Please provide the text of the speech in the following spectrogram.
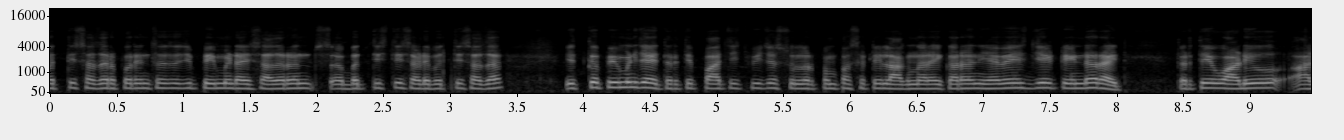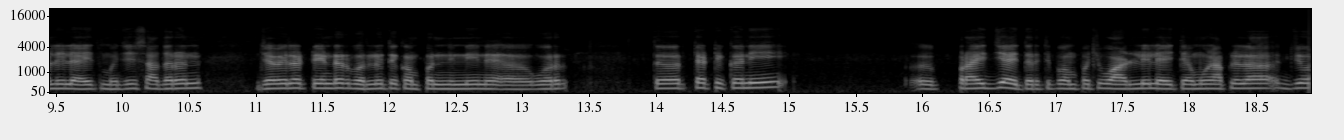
बत्तीस हजारपर्यंतचं जे पेमेंट आहे साधारण स बत्तीस ते साडेबत्तीस हजार इतकं पेमेंट जे आहे तर ते पाच एच पीच्या सोलर पंपासाठी लागणार आहे. कारण यावेळेस जे टेंडर आहेत तर ते वाढीव आलेले आहेत. म्हणजे साधारण ज्यावेळेला टेंडर भरले होते कंपनीने न- वर तर त्या ठिकाणी प्राईस जी आहे तर ती पंपाची वाढलेली आहे. त्यामुळे आपल्याला जो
